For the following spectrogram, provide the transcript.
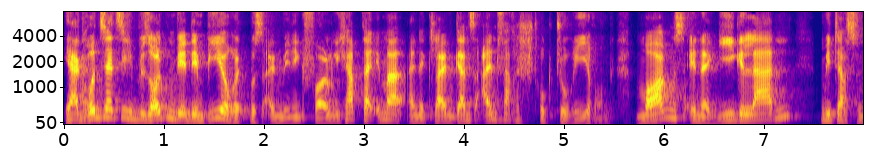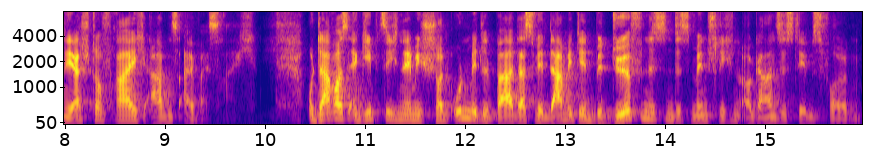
Ja, grundsätzlich sollten wir dem Biorhythmus ein wenig folgen. Ich habe da immer eine kleine, ganz einfache Strukturierung. Morgens energiegeladen, mittags nährstoffreich, abends eiweißreich. Und daraus ergibt sich nämlich schon unmittelbar, dass wir damit den Bedürfnissen des menschlichen Organsystems folgen.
